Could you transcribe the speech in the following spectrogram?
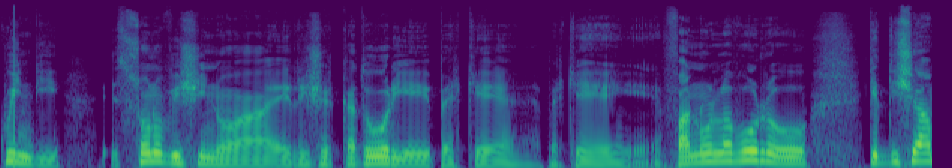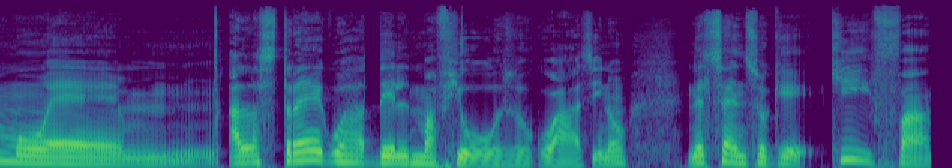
Quindi sono vicino ai ricercatori perché, perché fanno un lavoro che diciamo è mm, alla stregua del mafioso quasi, no? Nel senso che chi fa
